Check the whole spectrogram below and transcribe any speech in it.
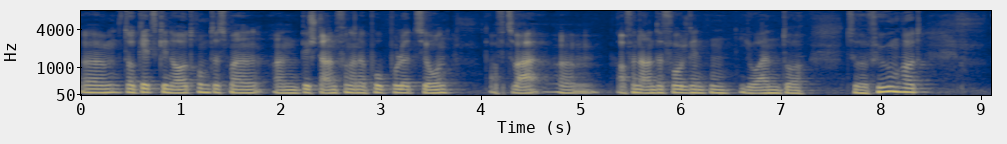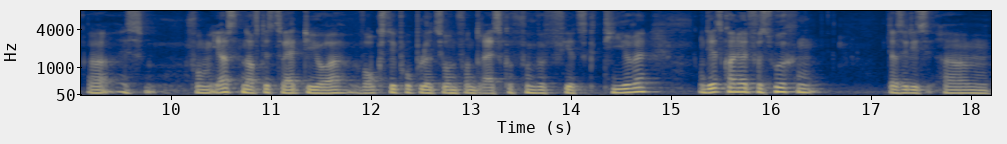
ähm, da geht es genau darum, dass man einen Bestand von einer Population auf zwei ähm, aufeinanderfolgenden Jahren da zur Verfügung hat. Äh, es, vom ersten auf das zweite Jahr wächst die Population von 30 auf 45 Tiere. Und jetzt kann ich halt versuchen, dass ich das ähm,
